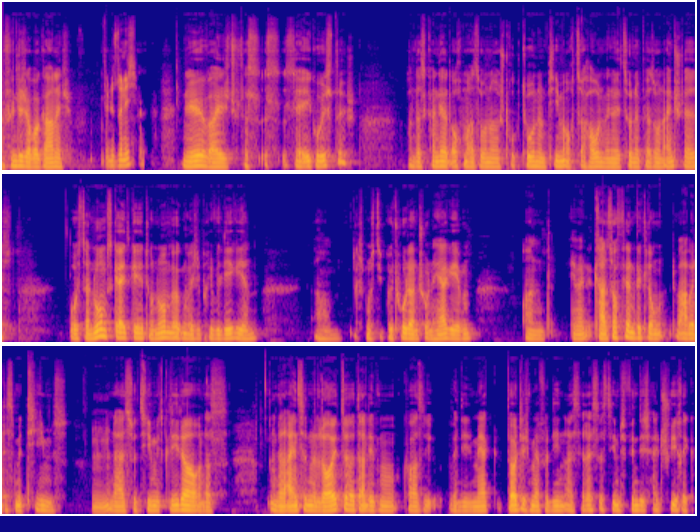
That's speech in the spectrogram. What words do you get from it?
Finde ich aber gar nicht. Findest du nicht? Nee, weil ich, das ist sehr egoistisch. Und das kann ja halt auch mal so eine Struktur im Team auch zerhauen, wenn du jetzt so eine Person einstellst, wo es dann nur ums Geld geht und nur um irgendwelche Privilegien. Ähm, das muss die Kultur dann schon hergeben. Und ich meine, gerade Softwareentwicklung, du arbeitest mit Teams. Mhm. Und da hast du Teammitglieder und das und dann einzelne Leute dann eben quasi, wenn die mehr, deutlich mehr verdienen als der Rest des Teams, finde ich halt schwierig.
